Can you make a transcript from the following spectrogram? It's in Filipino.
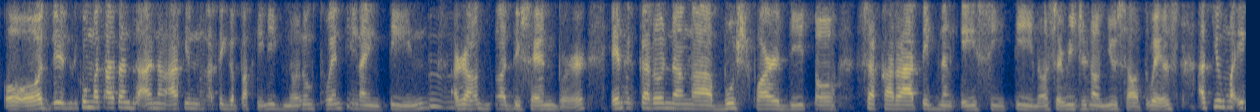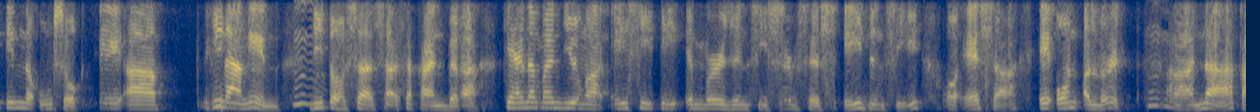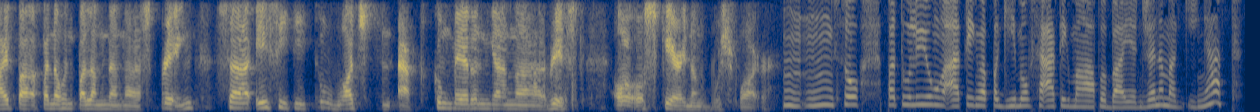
Oo, kung matatandaan ng ating mga tigapakinig, no, noong 2019, around mga December, eh nagkaroon ng uh, bushfire dito sa karatig ng ACT, no, sa Regional New South Wales, at yung maitim na usok, eh, uh, hinangin dito sa, sa sa Canberra. Kaya naman yung uh, ACT Emergency Services Agency o ESA eh on alert uh, na kahit pa panahon pa lang ng uh, spring sa ACT to watch and act kung meron ngang uh, risk o, o scare ng bushfire. Mm-mm. So, patuloy yung ating mapaghimok sa ating mga kababayan dyan na mag-ingat.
